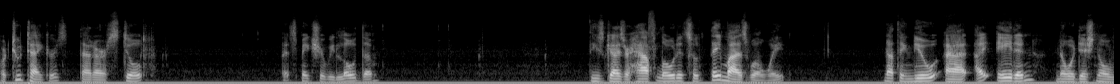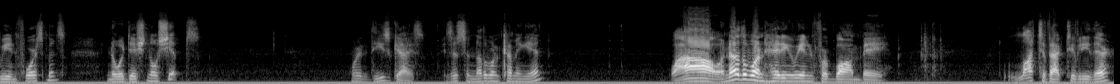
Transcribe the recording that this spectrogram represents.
or two tankers that are still. Let's make sure we load them. These guys are half loaded, so they might as well wait. Nothing new at Aden. No additional reinforcements. No additional ships. Where are these guys? Is this another one coming in? Wow, another one heading in for Bombay. Lots of activity there.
